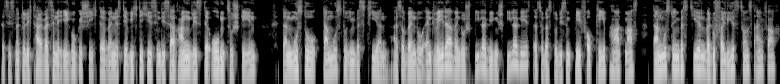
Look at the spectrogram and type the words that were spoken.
Das ist natürlich teilweise eine Ego-Geschichte. Wenn es dir wichtig ist, in dieser Rangliste oben zu stehen, dann musst du, dann musst du investieren. Also wenn du entweder, wenn du Spieler gegen Spieler gehst, also dass du diesen PvP-Part machst, dann musst du investieren, weil du verlierst sonst einfach.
